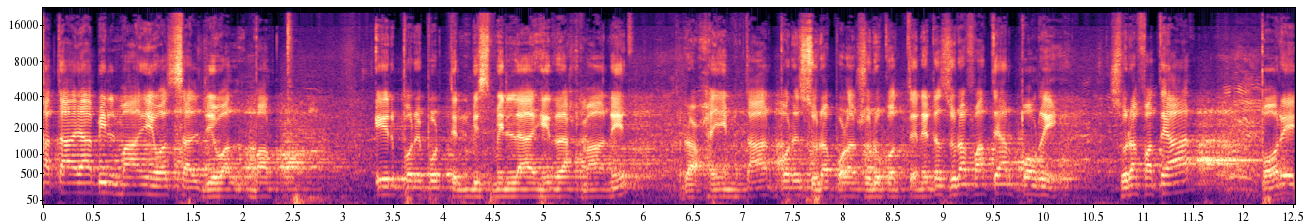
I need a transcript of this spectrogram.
খাতায়া বিল মাই ওয়াস এরপরে পড়তেন, বিসমিল্লাহির রহমানির রহিম তারপরে সুরা পড়া শুরু করতেন। এটা সুরা ফাতেহার পরে। সুরা ফাতেহার পরে।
